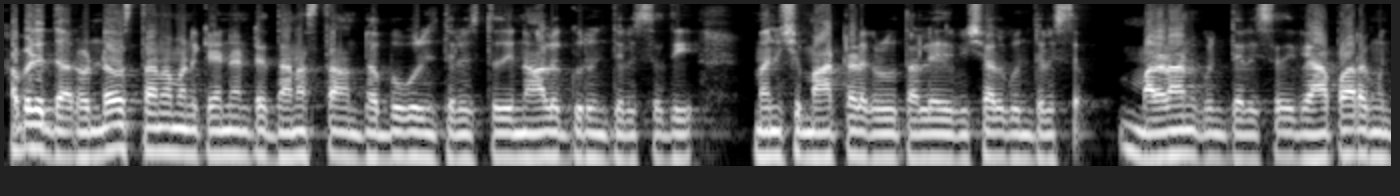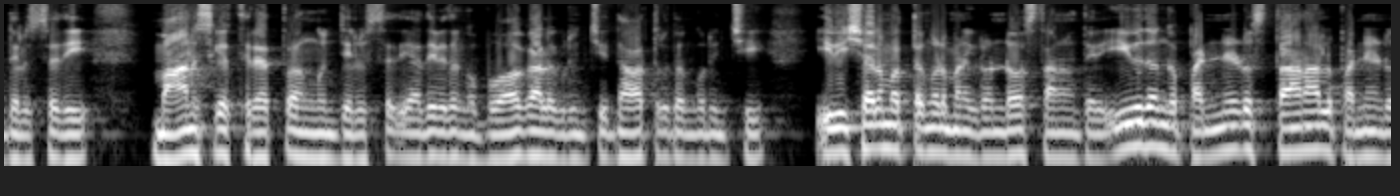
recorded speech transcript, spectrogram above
కాబట్టి ద- రెండవ స్థానం మనకి ఏంటంటే ధనస్థానం డబ్బు గురించి తెలుస్తుంది నాలుగు గురించి తెలుస్తుంది మనిషి మాట్లాడగలుగుతాడు లేదు విషయాల గురించి తెలుస్తుంది మరణాన్ని గురించి తెలుస్తుంది వ్యాపారం గురించి తెలుస్తుంది మానసిక స్థిరత్వం గురించి తెలుస్తుంది అదేవిధంగా భోగాల గురించి దాతృత్వం గురించి ఈ విషయాలు మొత్తం కూడా మనకి రెండవ స్థానం తెలియదు. ఈ విధంగా పన్నెండు స్థానాలు పన్నెండు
